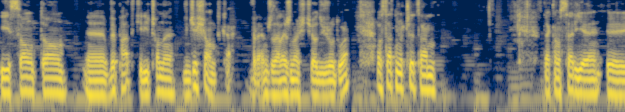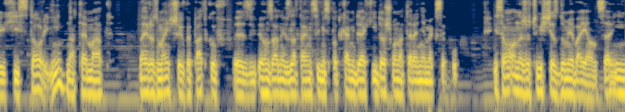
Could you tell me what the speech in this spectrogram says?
i są to e, wypadki liczone w dziesiątkach wręcz, w zależności od źródła. Ostatnio czytam taką serię e, historii na temat najrozmaitszych wypadków e, związanych z latającymi spotkami, do jakich doszło na terenie Meksyku. I są one rzeczywiście zdumiewające i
